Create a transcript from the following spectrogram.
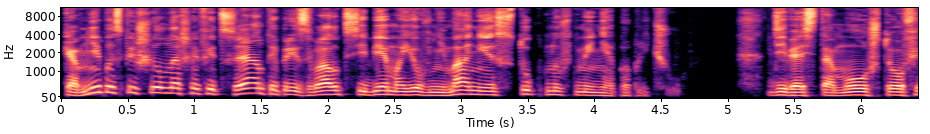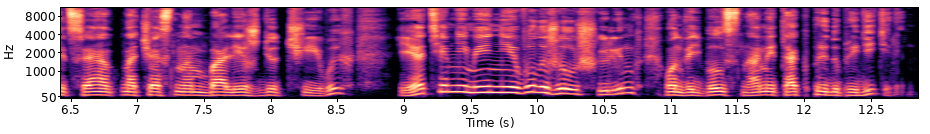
ко мне поспешил наш официант и призвал к себе мое внимание, стукнув меня по плечу. Девясь тому, что официант на частном бале ждет чаевых, я, тем не менее, выложил шиллинг, он ведь был с нами так предупредителен.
